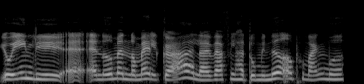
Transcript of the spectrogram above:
jo egentlig er, er noget, man normalt gør, eller i hvert fald har domineret på mange måder,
